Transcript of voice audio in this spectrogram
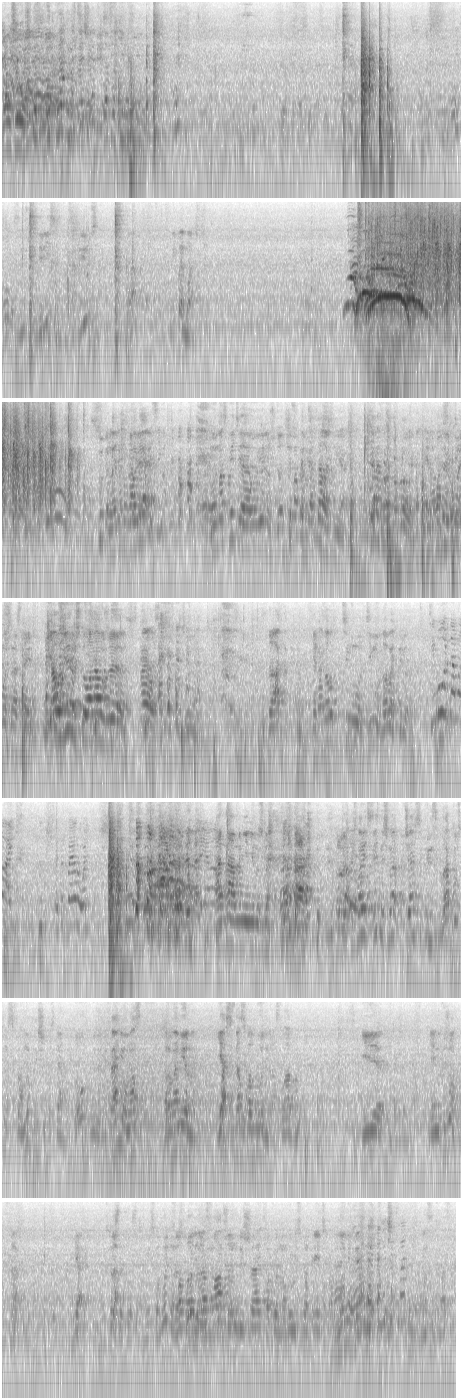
Я уже очень. Вот это, вот это настоящая актриса. Немножко соберись, сконцентрируйся, да, и поймаешь. Супер, я тебя поздравляю. В Москве тебя уверен ждет. Еще попытка осталась у меня. Еще раз можно попробовать. Я уверен, что она уже справилась. Так, я как зовут Тимур. Тимур, давай вперед. Тимур, давай. Это твоя роль. Она мне не нужна. Ну, смотрите, здесь начинает включаемся принцип, да, актерского мастерства. Мы дышим постоянно. Вдох, выдох. Дыхание у нас равномерное. Я всегда свободен, расслаблен. И я не напряжен, да? Я тоже должен быть свободен, Свободен, расслаблен, дышать. Спокойно, могу не смотреть. Смотри. Концентрация.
